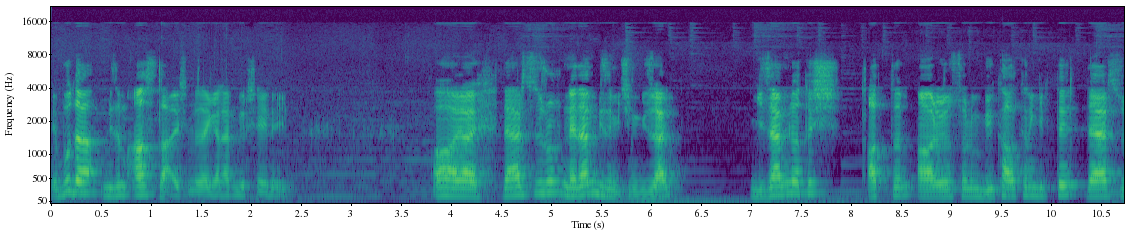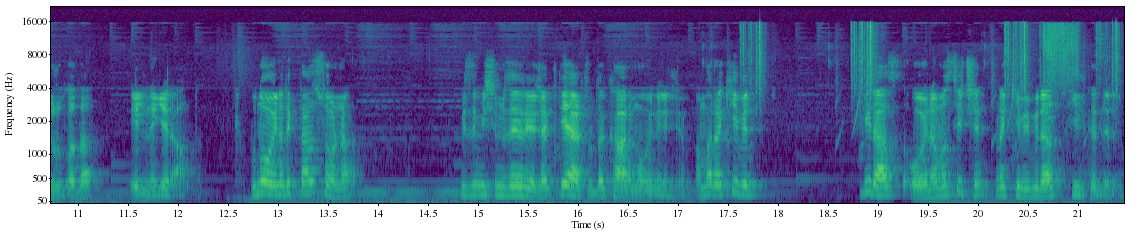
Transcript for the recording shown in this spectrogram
Ve bu da bizim asla işimize gelen bir şey değil. Ay ay. Değersiz ruh neden bizim için güzel? Gizemli atış Attım. Aurelion Sol'un büyük halkanı gitti. Değersiz ruhla da eline geri aldı. Bunu oynadıktan sonra bizim işimize yarayacak diğer turda karma oynayacağım. Ama rakibin biraz oynaması için rakibi biraz tilt edelim.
